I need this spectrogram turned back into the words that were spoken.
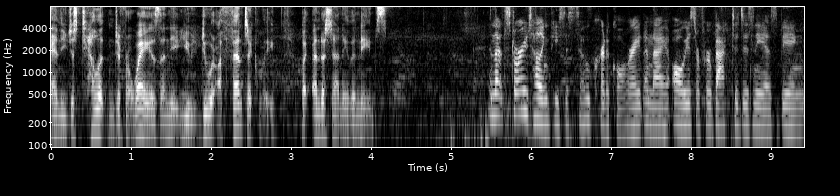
And you just tell it in different ways, and you, you do it authentically by understanding the needs. And that storytelling piece is so critical, right? And I always refer back to Disney as being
